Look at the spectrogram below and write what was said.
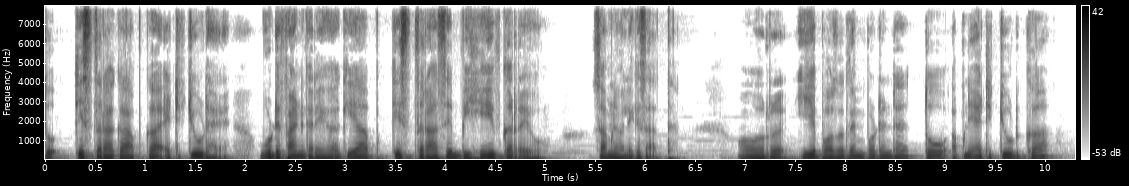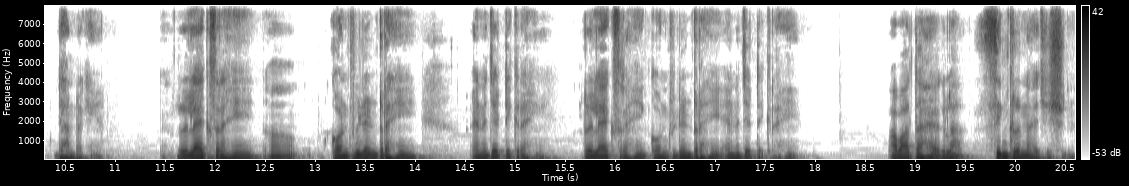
तो किस तरह का आपका एटीट्यूड है, वो डिफाइन करेगा कि आप किस तरह से बिहेव कर रहे हो। सामने वाले के साथ। और ये बहुत ज़्यादा इम्पोर्टेंट है तो अपने एटीट्यूड का ध्यान रखें। रिलैक्स रहें कॉन्फिडेंट रहें एनर्जेटिक रहें। रिलैक्स रहें कॉन्फिडेंट रहें एनर्जेटिक रहें। अब आता है अगला सिंक्रोनाइजेशन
